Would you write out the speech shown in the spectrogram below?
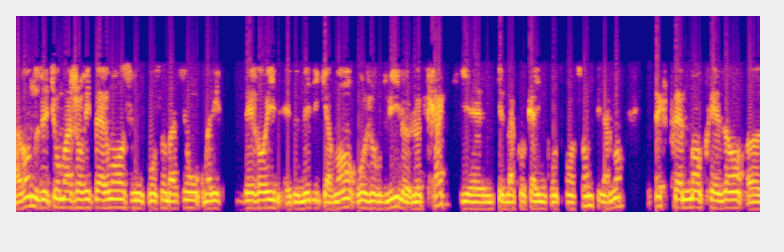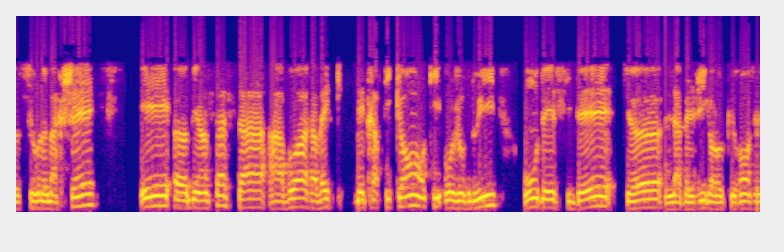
Avant, nous étions majoritairement sur une consommation, on va dire, d'héroïne et de médicaments. Aujourd'hui, le, le, crack, qui est, qui est de la cocaïne qu'on transforme finalement, est extrêmement présent euh, sur le marché. Et euh, bien ça, ça a à voir avec les trafiquants qui aujourd'hui ont décidé que la Belgique, en l'occurrence, et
